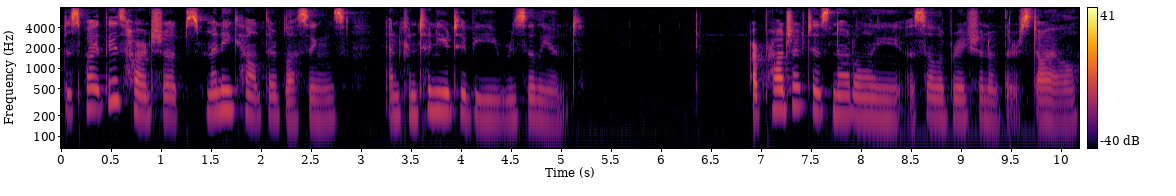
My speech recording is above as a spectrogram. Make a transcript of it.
Despite these hardships, many count their blessings and continue to be resilient. Our project is not only a celebration of their style,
